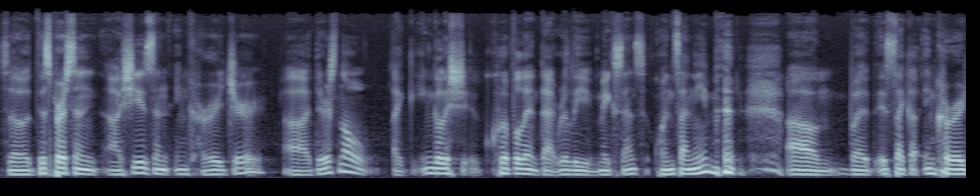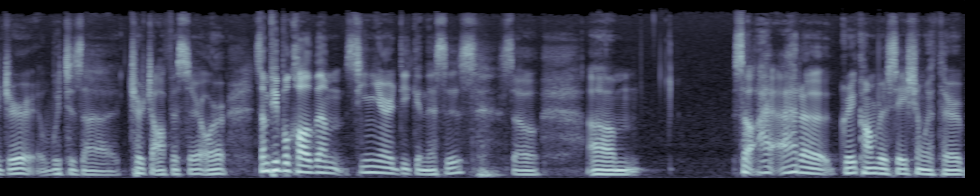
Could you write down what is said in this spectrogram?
So this person, uh, she is an encourager. Uh, there's no like English equivalent that really makes sense, 권사님. um, but it's like an encourager, which is a church officer, or some people call them senior deaconesses. So um, so I, I, had a great conversation with her,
